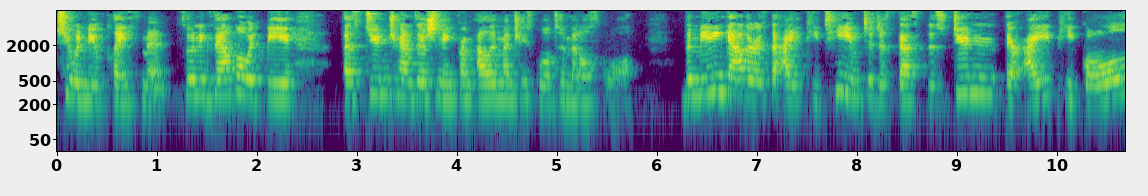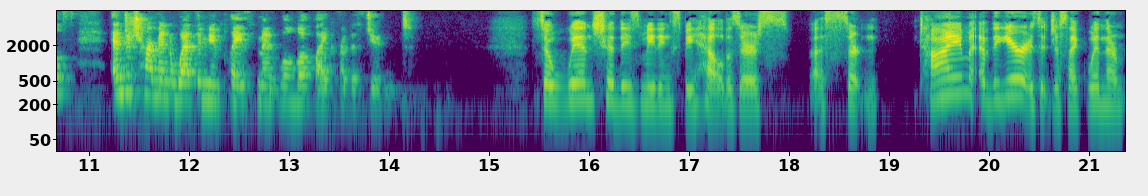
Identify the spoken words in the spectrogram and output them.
to a new placement. So an example would be a student transitioning from elementary school to middle school. The meeting gathers the IEP team to discuss the student, their IEP goals, and determine what the new placement will look like for the student. So, when should these meetings be held? Is there a certain time of the year? Is it just like when their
